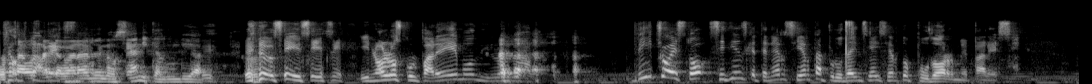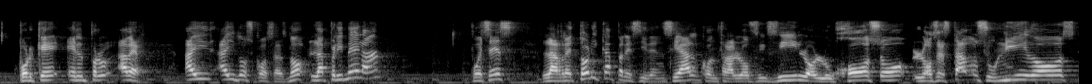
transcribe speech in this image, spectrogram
puta, chavos otra vez. acabarán en Oceánica algún día. Sí, sí, sí. Y no los culparemos ni nada. Dicho esto, sí tienes que tener cierta prudencia y cierto pudor, me parece. Porque el. A ver, hay, hay dos cosas, ¿no? La primera, pues es la retórica presidencial contra lo fifí, lo lujoso, los Estados Unidos,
